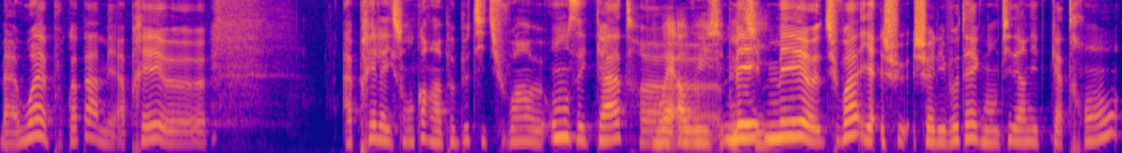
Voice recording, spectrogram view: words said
Bah ouais, pourquoi pas. Mais après, euh, après là, ils sont encore un peu petits, tu vois, euh, 11 et 4. euh, Ouais, ah oui, c'est Mais, petit. mais euh, tu vois, il y a- je, suis- je suis allée voter avec mon petit dernier de 4 ans.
